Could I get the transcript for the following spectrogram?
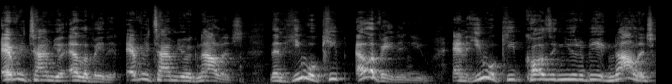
every time you're elevated, every time you're acknowledged, then he will keep elevating you and he will keep causing you to be acknowledged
